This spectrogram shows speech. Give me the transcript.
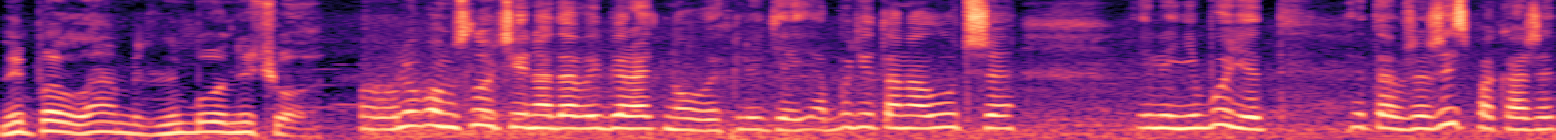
ні парламент, не буде нічого. В любом случае надо выбирать новых людей. А будет она лучше или не будет, это уже жизнь покажет.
